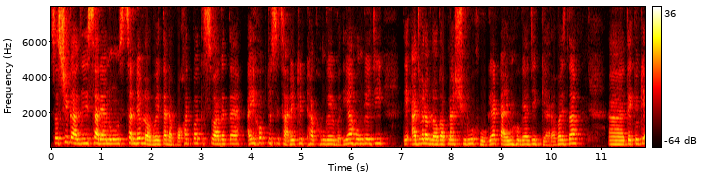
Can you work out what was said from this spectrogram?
ਸਤਿ ਸ਼੍ਰੀ ਅਕਾਲ ਜੀ ਸਾਰਿਆਂ ਨੂੰ। ਸੰਡੇ ਵਲੌਗ ਵਿੱਚ ਤੁਹਾਡਾ ਬਹੁਤ-ਬਹੁਤ ਸਵਾਗਤ ਹੈ। ਆਈ ਹੋਪ ਤੁਸੀਂ ਸਾਰੇ ਠੀਕ ਠਾਕ ਹੋਵੋਗੇ ਵਧੀਆ ਹੋਵੋਗੇ ਜੀ। ਤੇ ਅੱਜ ਵਾਲਾ ਵਲੌਗ ਆਪਣਾ ਸ਼ੁਰੂ ਹੋ ਗਿਆ ਟਾਈਮ ਹੋ ਗਿਆ ਜੀ 11 ਵਜੇ ਦਾ। ਤੇ ਕਿਉਂਕਿ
